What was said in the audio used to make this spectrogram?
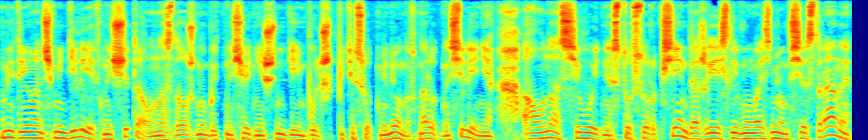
Дмитрий Иванович Менделеев насчитал, у нас должно быть на сегодняшний день больше 500 миллионов миллионов народ населения, а у нас сегодня 147, даже если мы возьмем все страны,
